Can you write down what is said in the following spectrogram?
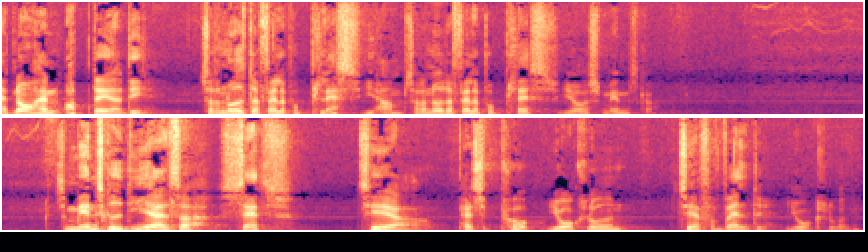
at når han opdager det, så er der noget, der falder på plads i ham. Så er der noget, der falder på plads i os mennesker. Så mennesket, de er altså sat til at passe på jordkloden, til at forvalte jordkloden.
